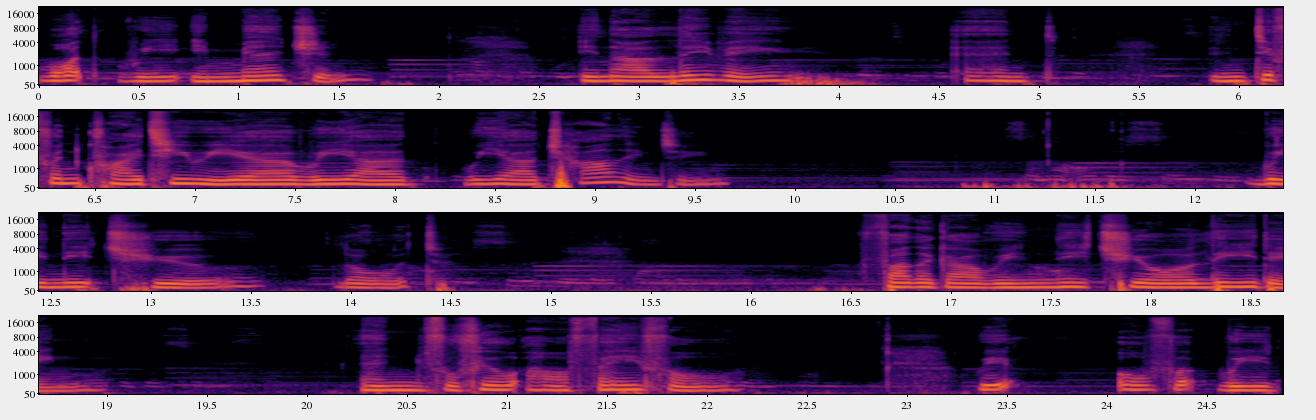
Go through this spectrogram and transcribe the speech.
what we imagine in our living, and in different criteria, we are we are challenging. We need you, Lord. Father God, we need your leading and fulfill our faithful. We over we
